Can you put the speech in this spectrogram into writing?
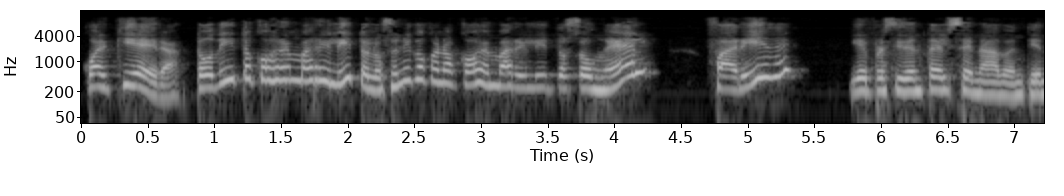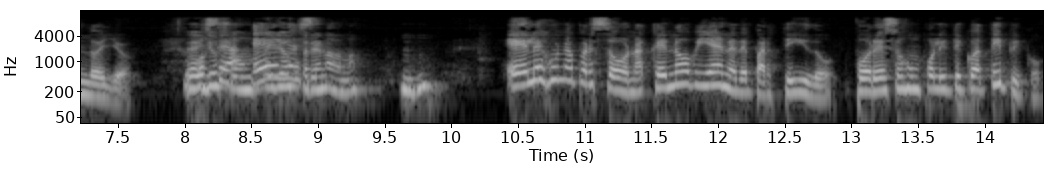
cualquiera. Todito cogen barrilito. Los únicos que no cogen barrilito son él, Faride y el presidente del Senado, entiendo yo. O Ellos sea, son, ellos es- tres nada más. Él es una persona que no viene de partido, por eso es un político atípico.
